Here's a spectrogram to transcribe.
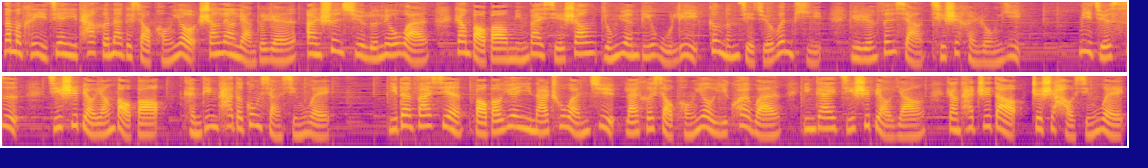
那么可以建议他和那个小朋友商量，两个人按顺序轮流玩，让宝宝明白协商永远比武力更能解决问题。与人分享其实很容易。秘诀四：及时表扬宝宝，肯定他的共享行为。一旦发现宝宝愿意拿出玩具来和小朋友一块玩，应该及时表扬，让他知道这是好行为，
